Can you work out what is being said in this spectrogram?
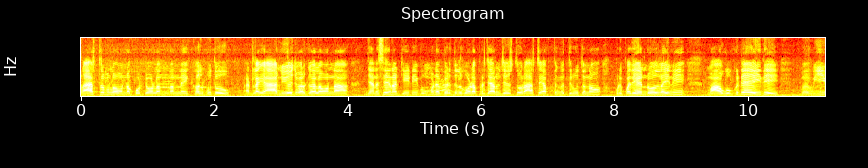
రాష్ట్రంలో ఉన్న కొట్టేవాళ్ళందరినీ కలుపుతూ అట్లాగే ఆ నియోజకవర్గాల్లో ఉన్న జనసేన టీడీపీ ఉమ్మడి అభ్యర్థులు కూడా ప్రచారం చేస్తూ రాష్ట్ర వ్యాప్తంగా తిరుగుతున్నాం. ఇప్పుడు పదిహేను రోజులైనాయి మాకు ఒకటే ఇది ఈ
